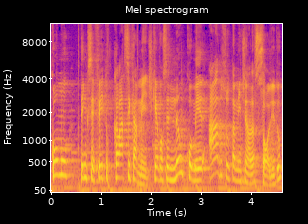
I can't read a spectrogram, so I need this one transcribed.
como tem que ser feito classicamente, que é você não comer absolutamente nada sólido,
